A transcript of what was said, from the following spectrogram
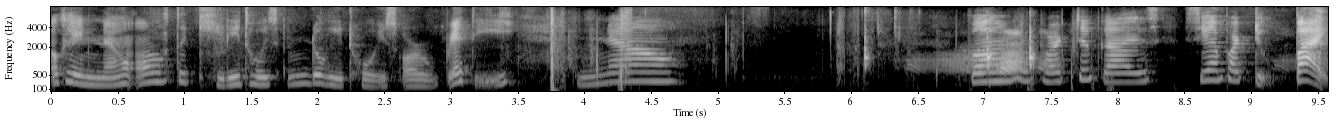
Okay, now all of the kitty toys and doggy toys are ready. Now, bye part two, guys. See you in part two. Bye.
